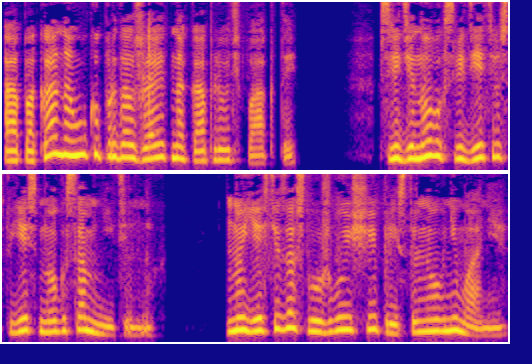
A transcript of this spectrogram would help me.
А пока наука продолжает накапливать факты. Среди новых свидетельств есть много сомнительных, но есть и заслуживающие пристального внимания.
